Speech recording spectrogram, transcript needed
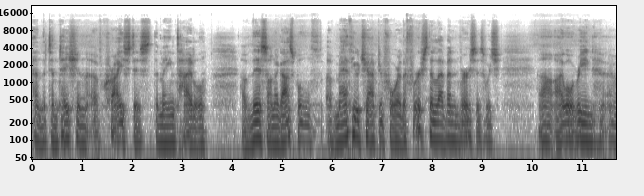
and the temptation of Christ is the main title of this on the Gospel of Matthew, chapter four, the first eleven verses, which uh, I will read, uh,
